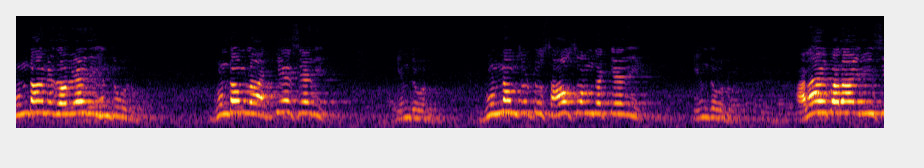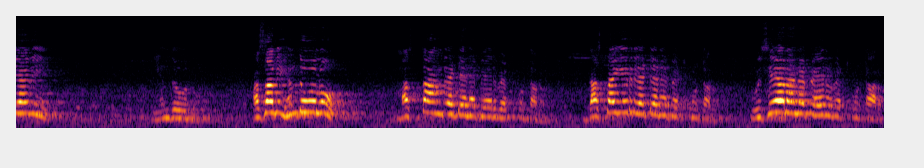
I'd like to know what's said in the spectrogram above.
గుండాన్ని దవ్వేది హిందువులు. గుండంలో అగ్గేసేది హిందువులు. గుండం చుట్టూ సాహసం దక్కేది హిందువులు. అలాయి బలాయి తీసేది హిందువులు. అసలు హిందువులు మస్తాన్ రెడ్డి అనే పేరు పెట్టుకుంటారు. దస్తగిరి రెడ్డి అనే పెట్టుకుంటారు. హుసేన్ అనే పేరు పెట్టుకుంటారు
